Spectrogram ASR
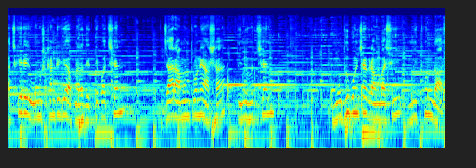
আজকের এই অনুষ্ঠানটি যে আপনারা দেখতে পাচ্ছেন, যার আমন্ত্রণে আসা তিনি হচ্ছেন মধুবৈঁচা গ্রামবাসী মিথুন দাস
